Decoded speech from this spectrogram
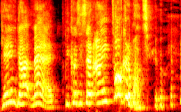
Game got mad because he said, I ain't talking about you.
